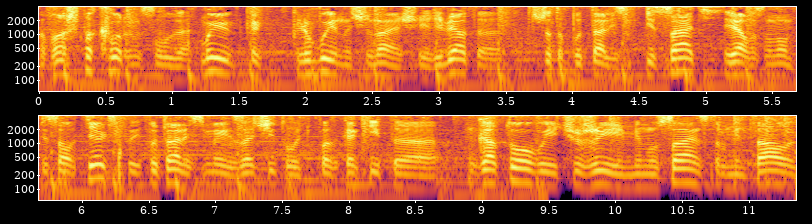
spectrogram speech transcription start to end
ваш покорный слуга. Мы, как любые начинающие ребята, что-то пытались писать. Я в основном писал тексты, пытались мы их зачитывать под какие-то готовые чужие минуса, инструменталы,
